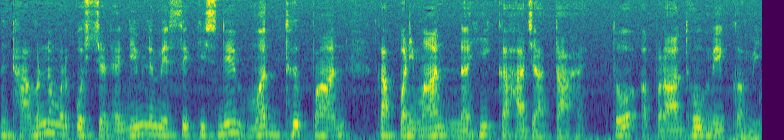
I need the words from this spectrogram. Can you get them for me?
अंठावन नंबर क्वेश्चन है। निम्न में से किसने मध्यपान का परिमाण नहीं कहा जाता है? तो अपराधों में कमी।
